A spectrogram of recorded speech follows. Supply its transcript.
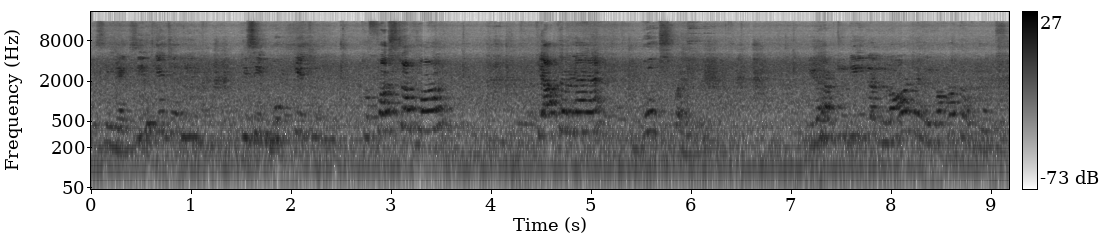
किसी मैगजीन के ज़रिए, किसी बुक के ज़रिए। तो फ़र्स्ट ऑफ़ ऑल क्या करना है? बुक्स पढ़िए you have to read a lot and lot of books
